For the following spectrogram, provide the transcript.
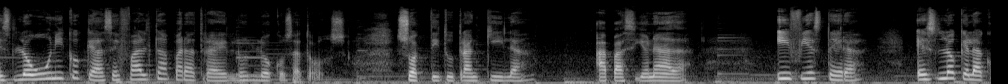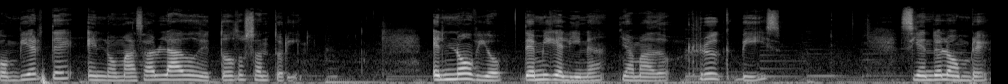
es lo único que hace falta para atraer los locos a todos. Su actitud tranquila, apasionada y fiestera es lo que la convierte en lo más hablado de todo Santorini. El novio de Miguelina, llamado Rugbis, siendo el hombre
